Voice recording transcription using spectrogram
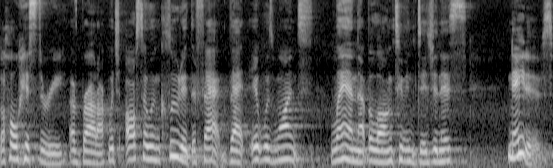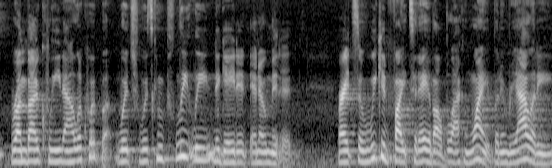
the whole history of Braddock, which also included the fact that it was once land that belonged to indigenous natives run by Queen Aliquippa, which was completely negated and omitted right? So we could fight today about black and white, but in reality,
